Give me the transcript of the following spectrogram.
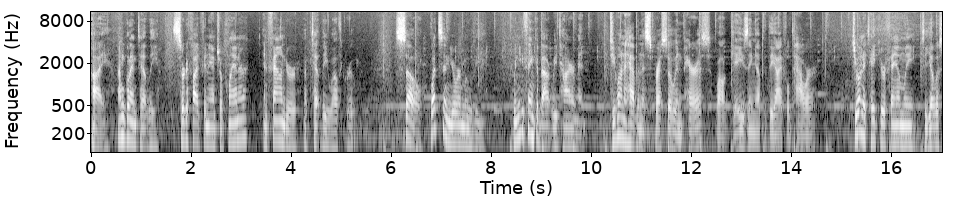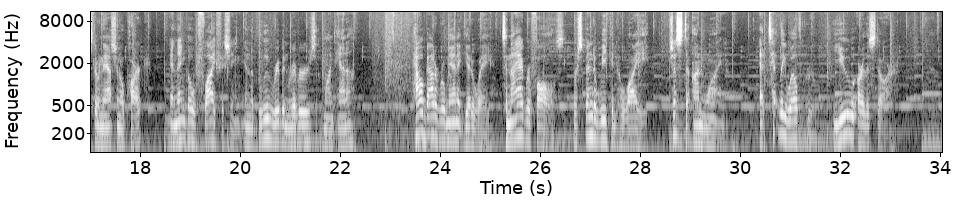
Hi, I'm Glenn Tetley, Certified Financial Planner and founder of Tetley Wealth Group. So, what's in your movie? When you think about retirement, do you want to have an espresso in Paris while gazing up at the Eiffel Tower? Do you want to take your family to Yellowstone National Park and then go fly fishing in the blue ribbon rivers of Montana? How about a romantic getaway to Niagara Falls or spend a week in Hawaii just to unwind? At Tetley Wealth Group, you are the star.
